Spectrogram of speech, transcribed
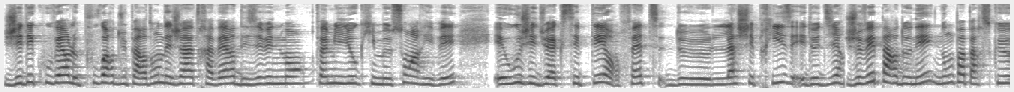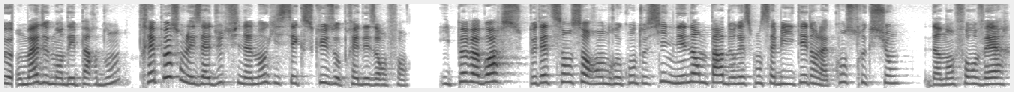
J'ai découvert le pouvoir du pardon déjà à travers des événements familiaux qui me sont arrivés et où j'ai dû accepter en fait de lâcher prise et de dire je vais pardonner, non pas parce que on m'a demandé pardon. Très peu sont les adultes finalement qui s'excusent auprès des enfants. Ils peuvent avoir, peut-être sans s'en rendre compte aussi, une énorme part de responsabilité dans la construction d'un enfant vers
